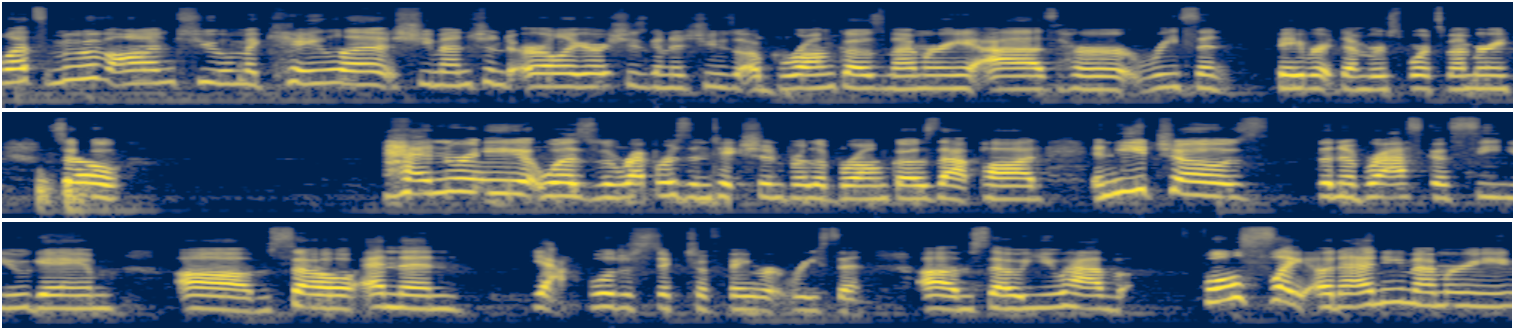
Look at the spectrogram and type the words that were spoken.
let's move on to Makayla. She mentioned earlier she's going to choose a Broncos memory as her recent favorite Denver sports memory. So Henry was the representation for the Broncos that pod, and he chose the Nebraska CU game. Um, so, and then yeah, we'll just stick to favorite recent. Um, so you have full slate on any memory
